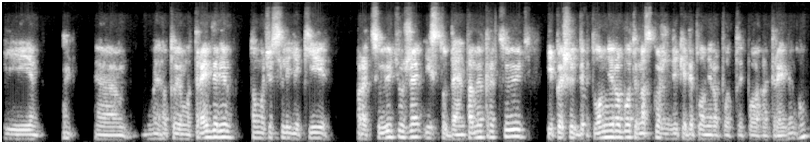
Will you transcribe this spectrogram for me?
І е, ми готуємо трейдерів, в тому числі, які працюють уже і студентами працюють, і пишуть дипломні роботи. У нас кожен рік дипломні роботи по агротрейдингу.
